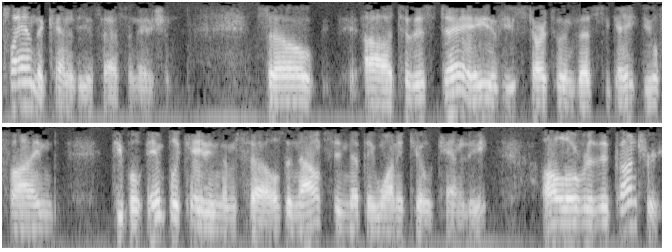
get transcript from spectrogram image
planned the Kennedy assassination. So, uh, to this day, if you start to investigate, you'll find people implicating themselves, announcing that they want to kill Kennedy all over the country.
